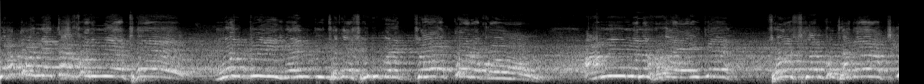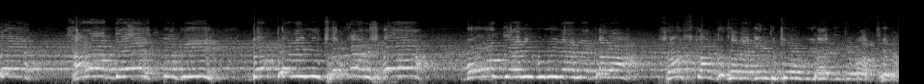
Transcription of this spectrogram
যত নেতা কর্মী আছে, মন্ত্রী, এমপি থেকে শুরু করে যত রকম, আমি মনে হয় এই যে সংস্কার কথাটা আজকে সারা দেশ ব্যাপী ডক্টর ইনু সরকার সহ বহু জ্ঞানী গুণীরা নেতারা সংস্কার কথাটা কিন্তু কেউ বুঝাই দিতে পারছে না।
